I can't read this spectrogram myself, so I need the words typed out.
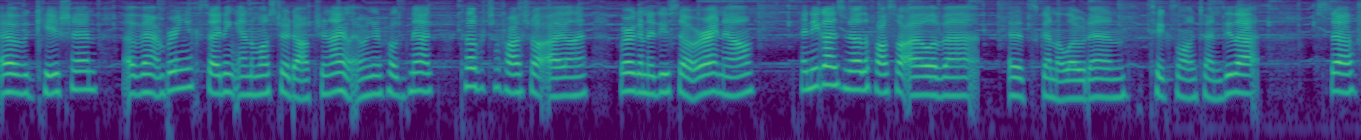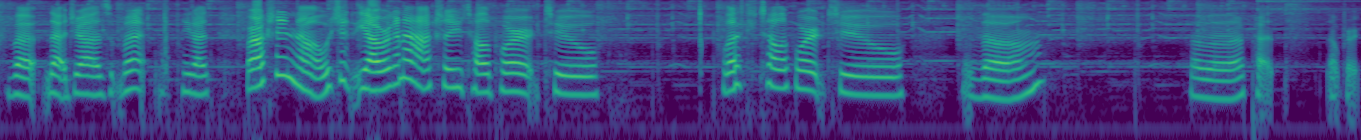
Excavation event. Bring exciting animals to Adoption Island. We're gonna click next. Teleport to Fossil Island. We're gonna do so right now. And you guys know the Fossil Isle event. It's gonna load in. Takes a long time to do that stuff, but that jazz. But you guys, we're actually no, we should yeah, we're gonna actually teleport to. Let's teleport to the the pets. Oh, frick.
